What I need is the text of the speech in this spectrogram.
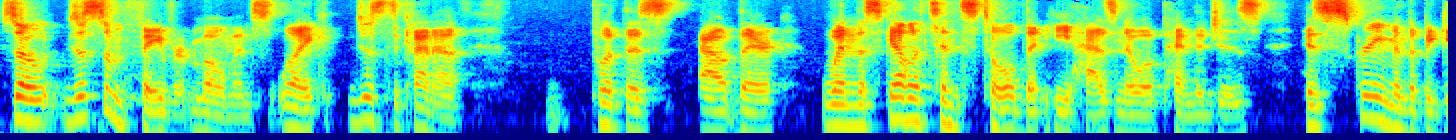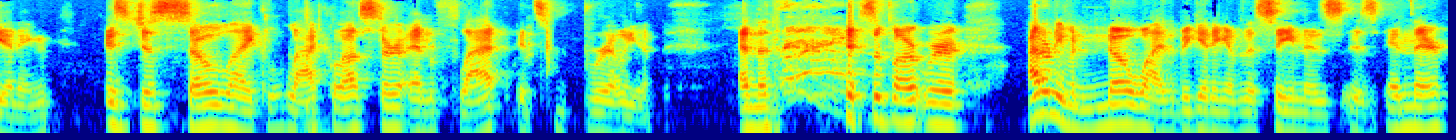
So, just some favorite moments, like just to kind of put this out there. When the skeleton's told that he has no appendages, his scream in the beginning is just so like lackluster and flat. It's brilliant. And then there's a part where I don't even know why the beginning of this scene is is in there,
